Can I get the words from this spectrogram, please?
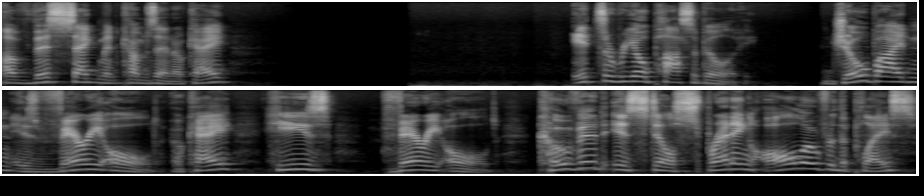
of this segment comes in, okay? It's a real possibility. Joe Biden is very old, okay? He's very old. COVID is still spreading all over the place,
